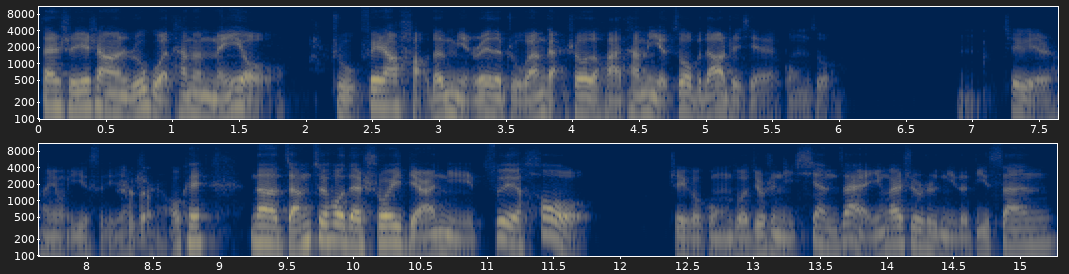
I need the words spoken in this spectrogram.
但实际上如果他们没有主非常好的敏锐的主观感受的话，他们也做不到这些工作。嗯，这个也是很有意思一件事。OK，那咱们最后再说一点，你最后这个工作就是你现在应该就是你的第三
